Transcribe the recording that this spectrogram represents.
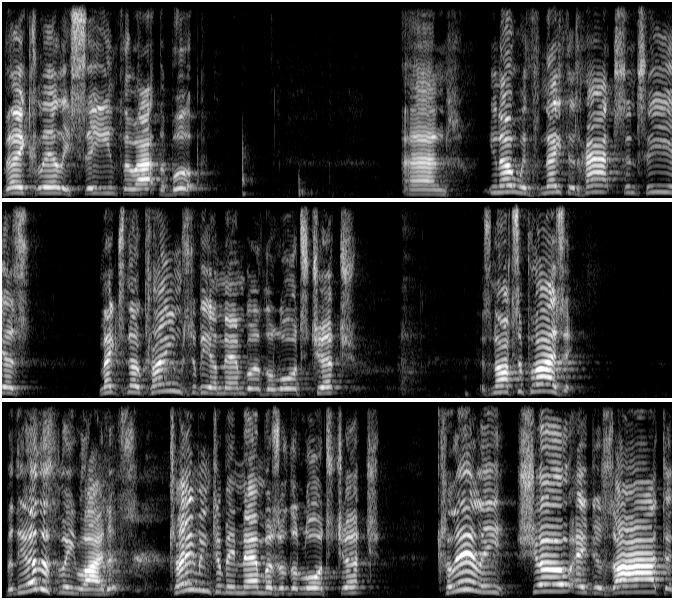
very clearly seen throughout the book. And, you know, with Nathan Hatch, since he is makes no claims to be a member of the Lord's church. It's not surprising. But the other three writers, claiming to be members of the Lord's church, clearly show a desire to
